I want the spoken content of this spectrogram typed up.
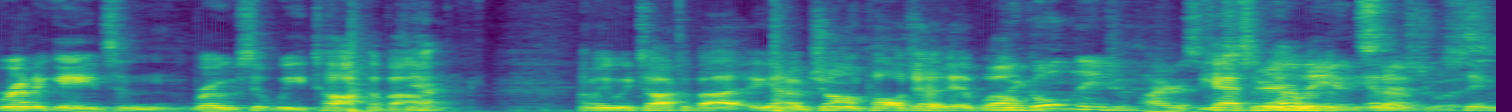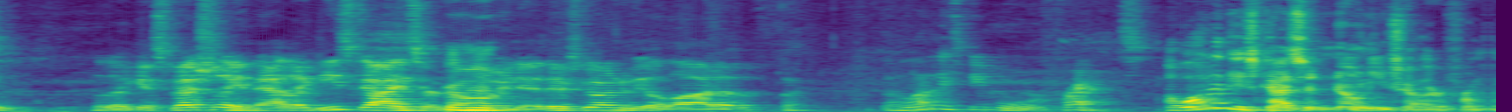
renegades and rogues that we talk about. Yeah. I mean, we talk about you know John Paul. Je- Well, the golden age of piracy is Casanova, fairly you know, same- like especially in that, like these guys are mm-hmm. going to. There's going to be a lot of. A lot of these people were friends. A lot of these guys had known each other from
